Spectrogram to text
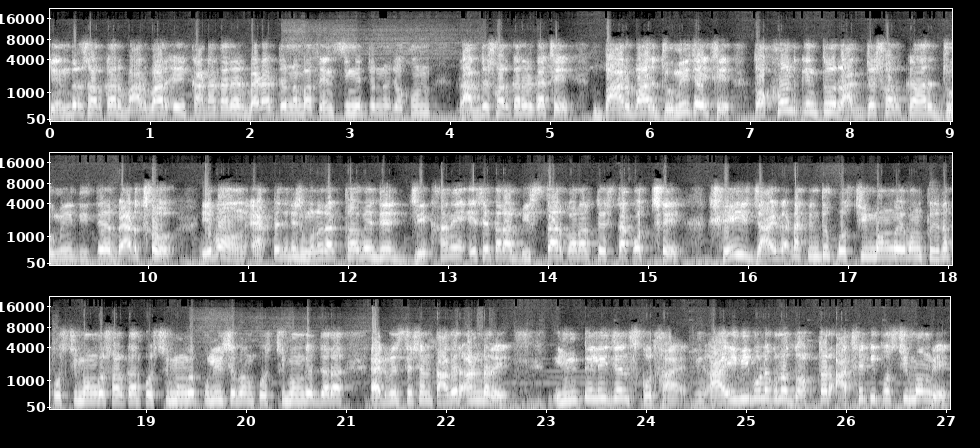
কেন্দ্র সরকার বারবার এই কাঁটাতারের বেড়ার জন্য বা ফেন্সিং এর জন্য যখন রাজ্য সরকারের কাছে বারবার জমি চাইছে, তখন কিন্তু রাজ্য সরকার জমি দিতে ব্যর্থ। এবং একটা জিনিস মনে রাখতে হবে যে, যেখানে এসে তারা বিস্তার করার চেষ্টা করছে, সেই জায়গাটা কিন্তু পশ্চিমবঙ্গ এবং সেটা পশ্চিমবঙ্গ সরকার, পশ্চিমবঙ্গ পুলিশ এবং পশ্চিমবঙ্গের যারা অ্যাডমিনিস্ট্রেশন তাদের আন্ডারে ইন্টেলিজেন্স কোথায়? আইবি বলে কোনো দপ্তর আছে কি পশ্চিমবঙ্গে?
